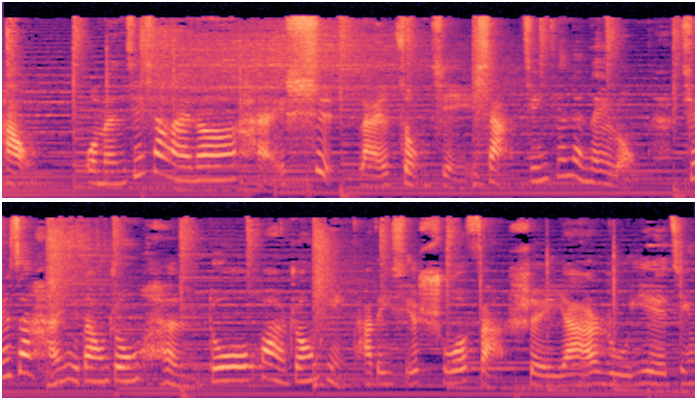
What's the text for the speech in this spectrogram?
好，我们接下来呢，还是来总结一下今天的内容。其实，在韩语当中，很多化妆品它的一些说法，水呀、乳液、精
